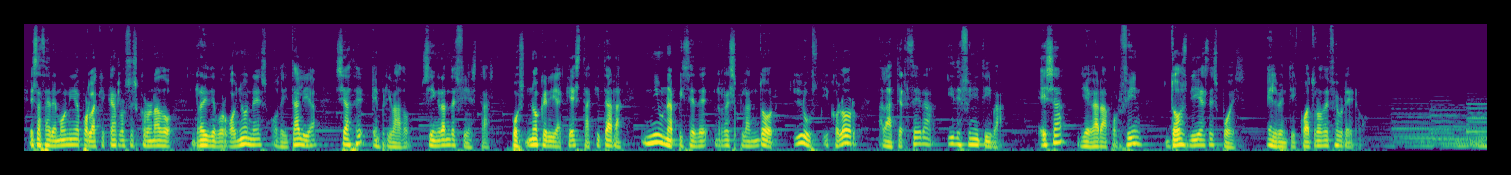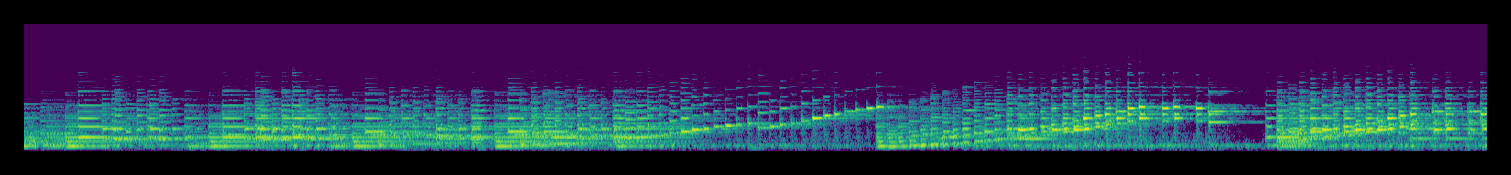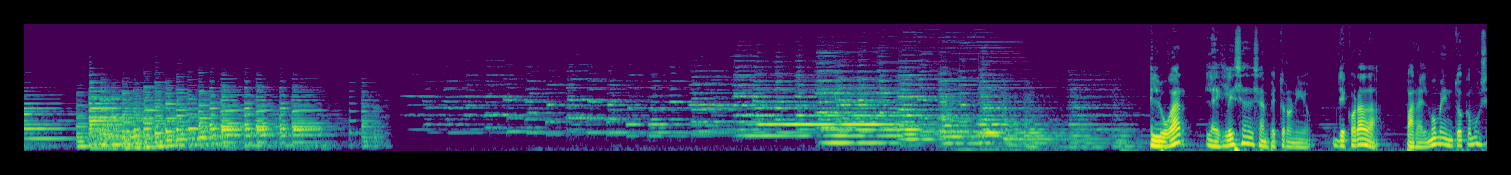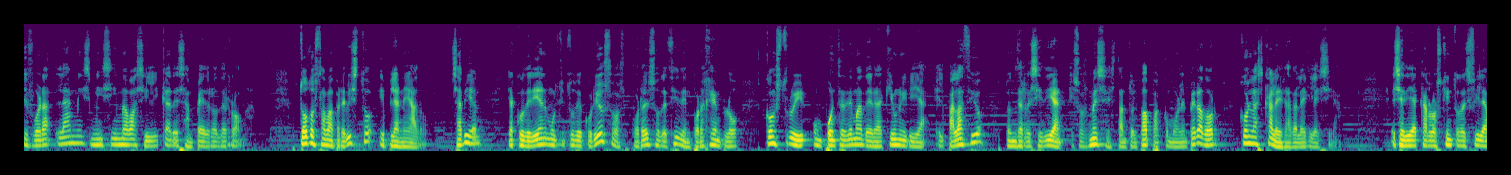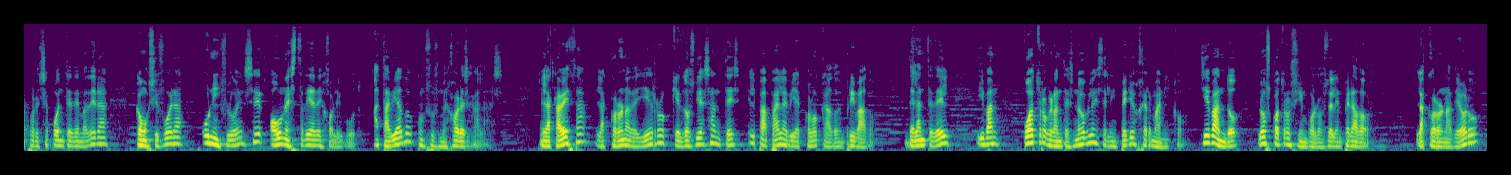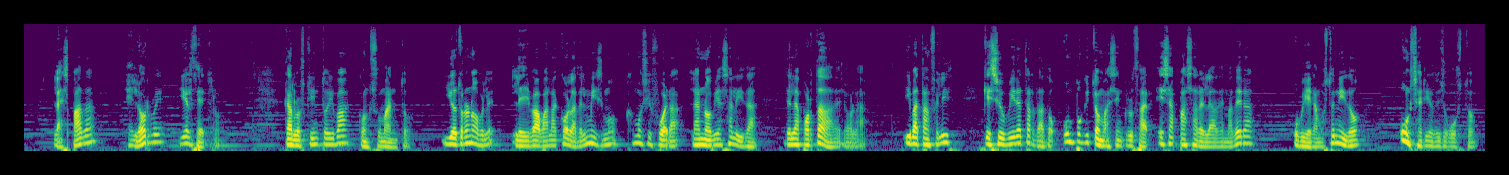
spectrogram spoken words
Esta ceremonia por la que Carlos es coronado rey de Borgoñones o de Italia se hace en privado, sin grandes fiestas, pues no quería que ésta quitara ni un ápice de resplandor, luz y color a la tercera y definitiva. Esa llegará por fin dos días después, el 24 de febrero. El lugar, la iglesia de San Petronio, decorada para el momento como si fuera la mismísima Basílica de San Pedro de Roma. Todo estaba previsto y planeado. Sabían que acudirían multitud de curiosos, por eso deciden, por ejemplo, construir un puente de madera que uniría el palacio, donde residían esos meses tanto el Papa como el Emperador, con la escalera de la iglesia. Ese día Carlos V desfila por ese puente de madera como si fuera un influencer o una estrella de Hollywood, ataviado con sus mejores galas. En la cabeza, la corona de hierro que dos días antes el Papa le había colocado en privado. Delante de él iban cuatro grandes nobles del imperio germánico, llevando los cuatro símbolos del emperador, la corona de oro, la espada, el orbe y el cetro. Carlos V iba con su manto, y otro noble le llevaba la cola del mismo como si fuera la novia salida de la portada de Lola. Iba tan feliz que si hubiera tardado un poquito más en cruzar esa pasarela de madera, hubiéramos tenido un serio disgusto.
